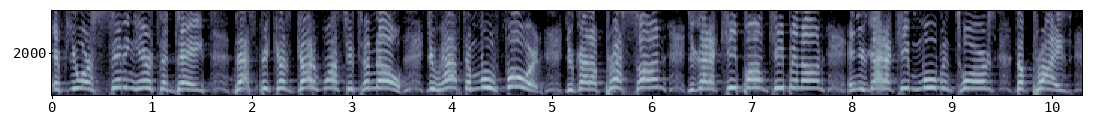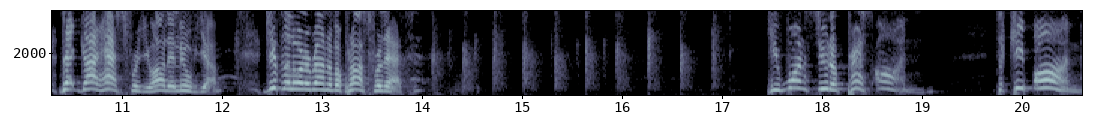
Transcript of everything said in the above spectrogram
If you are sitting here today, that's because God wants want you to know you have to move forward. You got to press on, you got to keep on keeping on, and you got to keep moving towards the prize that God has for you. Hallelujah. Give the Lord a round of applause for that. He wants you to press on, to keep on.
